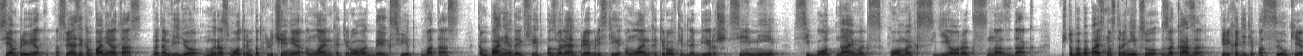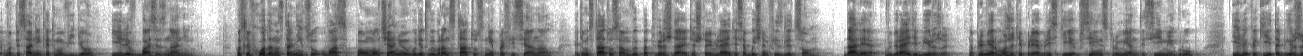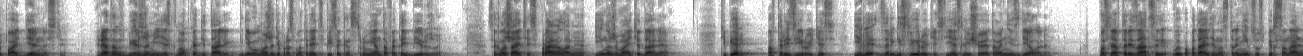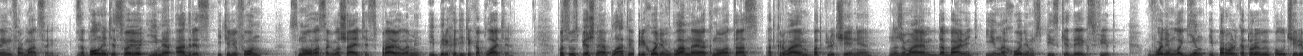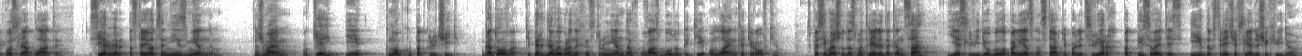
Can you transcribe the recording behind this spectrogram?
Всем привет! На связи компания ATAS. В этом видео мы рассмотрим подключение онлайн-котировок DXFIT в ATAS. Компания DXFIT позволяет приобрести онлайн-котировки для бирж CME, CBOT, NYMEX, COMEX, Eurex, NASDAQ. Чтобы попасть на страницу заказа, переходите по ссылке в описании к этому видео или в базе знаний. После входа на страницу у вас по умолчанию будет выбран статус «Непрофессионал». Этим статусом вы подтверждаете, что являетесь обычным физлицом. Далее выбираете биржи. Например, можете приобрести все инструменты CME Group или какие-то биржи по отдельности. Рядом с биржами есть кнопка «Детали», где вы можете просмотреть список инструментов этой биржи. Соглашайтесь с правилами и нажимаете «Далее». Теперь авторизируйтесь или зарегистрируйтесь, если еще этого не сделали. После авторизации вы попадаете на страницу с персональной информацией. Заполните свое имя, адрес и телефон, снова соглашайтесь с правилами и переходите к оплате. После успешной оплаты переходим в главное окно ATAS, открываем подключение, нажимаем «Добавить» и находим в списке DXFIT. Вводим логин и пароль, который вы получили после оплаты. Сервер остается неизменным. Нажимаем ОК и кнопку «Подключить». Готово. Теперь для выбранных инструментов у вас будут идти онлайн котировки. Спасибо, что досмотрели до конца. Если видео было полезно, ставьте палец вверх, подписывайтесь и до встречи в следующих видео.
